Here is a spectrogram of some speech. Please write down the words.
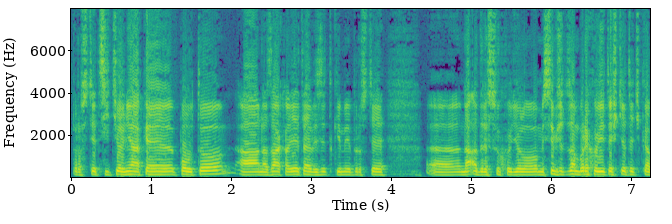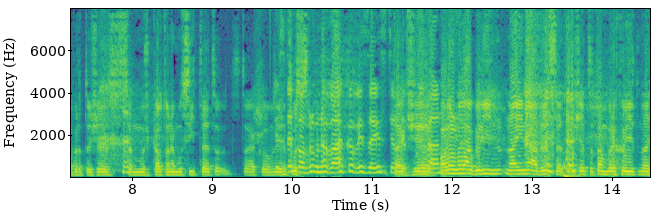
prostě cítil nějaké pouto a na základě té vizitky mi prostě eh, na adresu chodilo. Myslím, že to tam bude chodit ještě teďka, protože jsem mu říkal, to nemusíte. To, to jako že jste pust... Pavlu Novákovi zajistil. Takže Pavel Novák byl na jiné adrese, takže to tam bude chodit na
